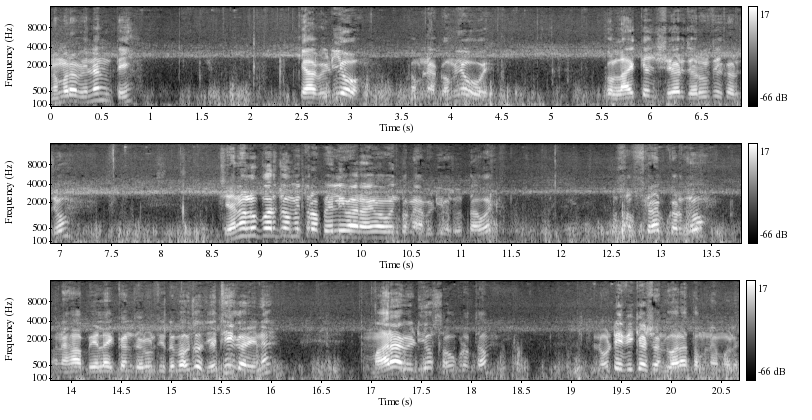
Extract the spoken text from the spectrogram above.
નમ્ર વિનંતી કે આ વીડિયો તમને ગમ્યો હોય તો લાઈક એન્ડ શેર જરૂરથી કરજો. ચેનલ ઉપર જો મિત્રો પહેલી વાર આવ્યા હોય તમે આ વીડિયો જોતા હોય સબસ્ક્રાઈબ કરજો અને હા બેલ આઇકન જરૂરથી દબાવજો, જેથી કરીને મારા વીડિયો સૌપ્રથમ નોટિફિકેશન દ્વારા તમને મળે.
